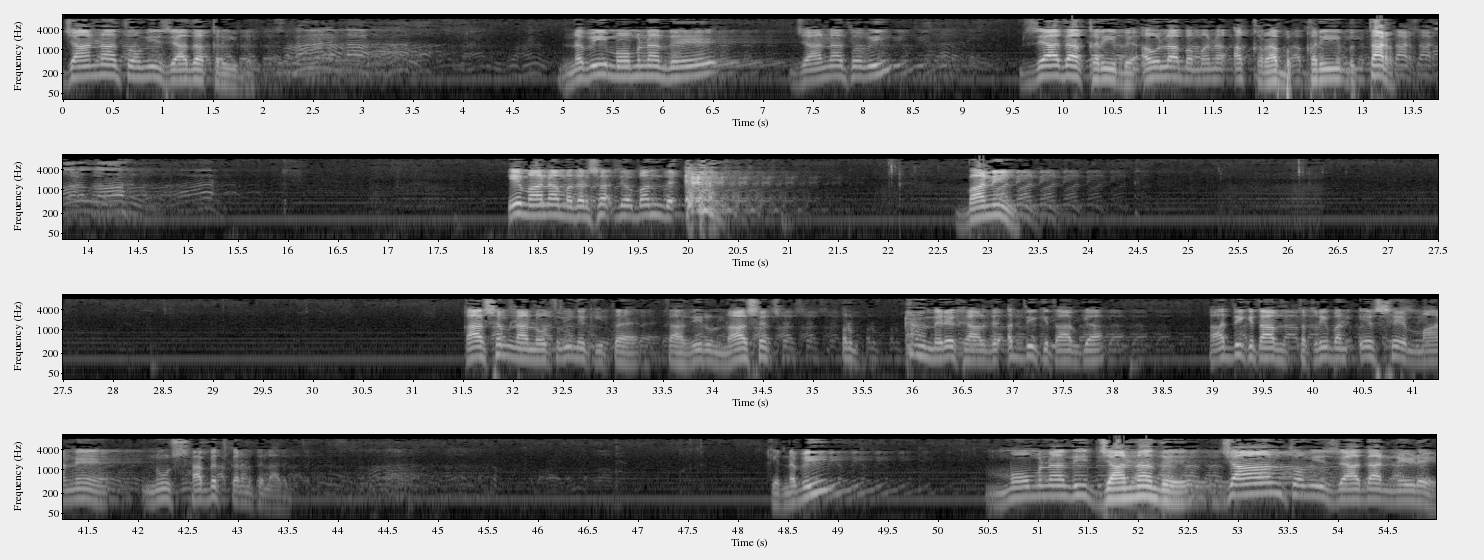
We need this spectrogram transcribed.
جانا تو بھی زیادہ قریب ہے۔ نبی مومنا دے جانا تو بھی زیادہ قریب ہے۔ اولا بمنا اقرب، قریب تر۔ یہ مانا مدرسہ دیوبند بانی۔ قاسم نانوتوی نے کیتا ہے تحریر الناس اور میرے خیال دے ادھی کتاب کیا؟ ادھی کتاب تقریباً اسے معنی نو ثابت کرن تے لا کہ نبی مومنا دی جانا دے جان تو بھی زیادہ نیڑے۔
